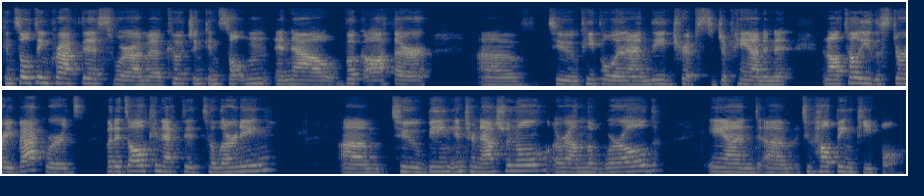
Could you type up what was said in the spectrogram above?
consulting practice where I'm a coach and consultant, and now book author to people, and I lead trips to Japan. And it and I'll tell you the story backwards, but it's all connected to learning, um, to being international around the world, and um, to helping people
